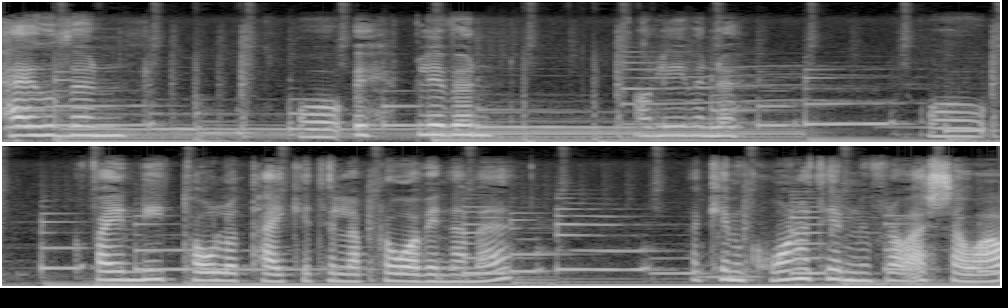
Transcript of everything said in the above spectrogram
hegðun og upplifun á lífinu og fæ nýtt tól og tæki til að prófa að vinna með. Það kemur kona til mér frá S.A.A.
